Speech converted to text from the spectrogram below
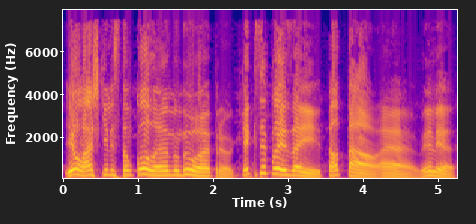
Eu acho que eles estão colando um do outro. O que, que você pôs aí? Tal, tal. É, beleza.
